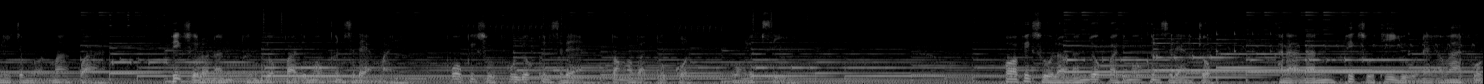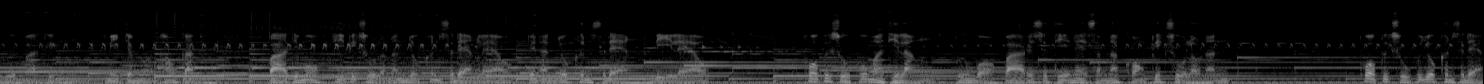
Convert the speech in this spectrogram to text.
มีจำนวนมากกว่า ภิกษุเหล่านั้นพึงยกปาติโมกขึ้นแสดงใหม่ พวกภิกษุผู้ยกขึ้นแสดงต้องอบัตทุกกฎ พอภิกษุเหล่านั้นยกปาติโมกข์ขึ้นแสดงจบ ขณะนั้นภิกษุที่อยู่ในอาวาสผู้อื่นมาถึงมีจำนวนเท่ากัน ปาติโมกข์ที่ภิกษุเหล่านั้นยกขึ้นแสดงแล้ว เป็นอันยกขึ้นแสดงดีแล้ว พวกภิกษุผู้มาทีหลังพึงบอกปาริสุทธิในสำนักของภิกษุเหล่านั้น พวกภิกษุผู้ยกขึ้นแสดง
